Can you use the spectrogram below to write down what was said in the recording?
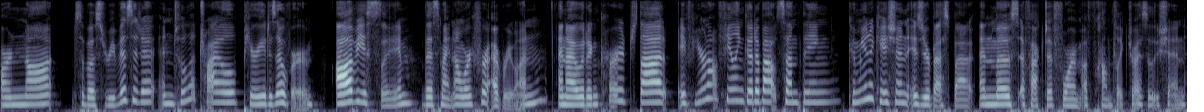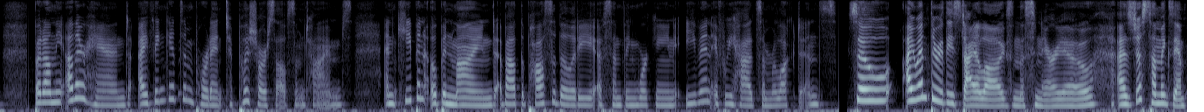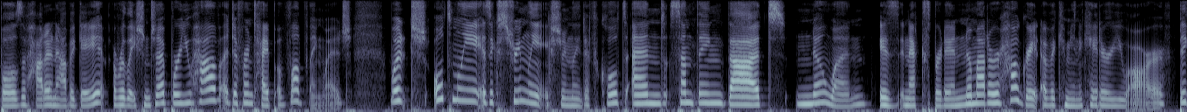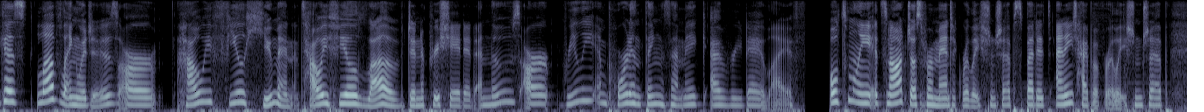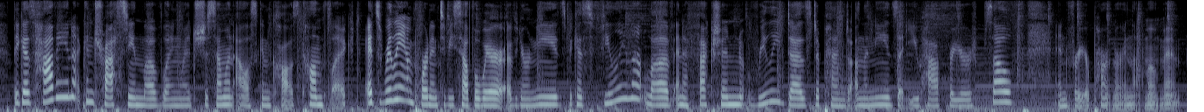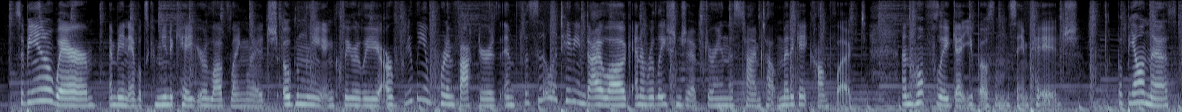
are not supposed to revisit it until that trial period is over. Obviously, this might not work for everyone, and I would encourage that if you're not feeling good about something, communication is your best bet and most effective form of conflict resolution. But on the other hand, I think it's important to push ourselves sometimes and keep an open mind about the possibility of something working, even if we had some reluctance. So, I went through these dialogues in the scenario as just some examples of how to navigate a relationship where you have a different type of love language which ultimately is extremely, extremely difficult and something that no one is an expert in, no matter how great of a communicator you are. Because love languages are how we feel human, it's how we feel loved and appreciated, and those are really important things that make everyday life. Ultimately, it's not just romantic relationships, but it's any type of relationship because having a contrasting love language to someone else can cause conflict. It's really important to be self aware of your needs because feeling that love and affection really does depend on the needs that you have for yourself and for your partner in that moment. So, being aware and being able to communicate your love language openly and clearly are really important factors in facilitating dialogue and a relationship during this time to help mitigate conflict and hopefully get you both on the same page. But beyond this,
